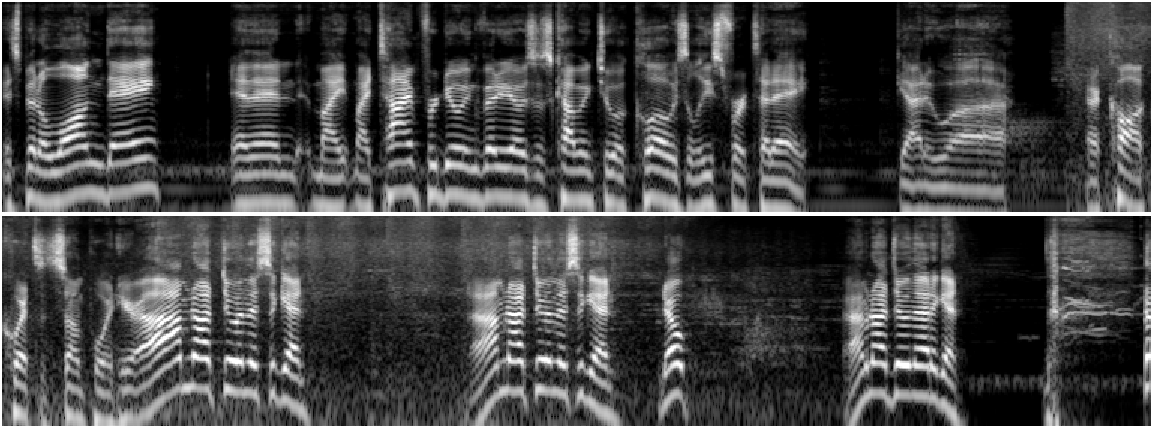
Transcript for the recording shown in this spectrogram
It's been a long day, and then my, my time for doing videos is coming to a close, at least for today. Got to, uh, gotta call it quits at some point here. I'm not doing this again. I'm not doing this again. Nope. I'm not doing that again.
